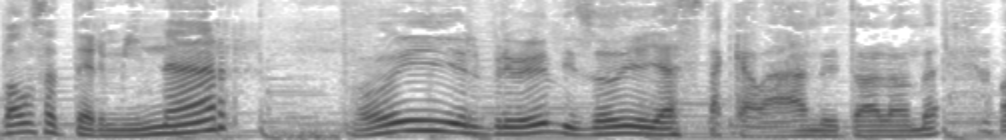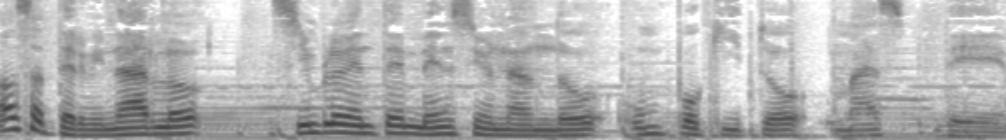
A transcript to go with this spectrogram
Vamos a terminar, hoy el primer episodio ya se está acabando y toda la onda, vamos a terminarlo simplemente mencionando un poquito más de,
